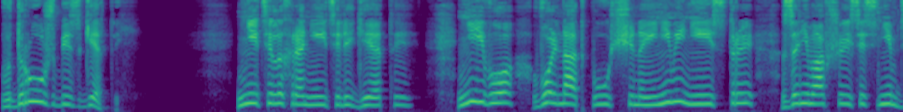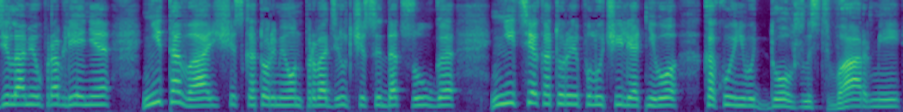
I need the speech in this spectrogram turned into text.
в дружбе с Гетой. Ни телохранители Геты, ни его вольноотпущенные, ни министры, занимавшиеся с ним делами управления, ни товарищи, с которыми он проводил часы досуга, ни те, которые получили от него какую-нибудь должность в армии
